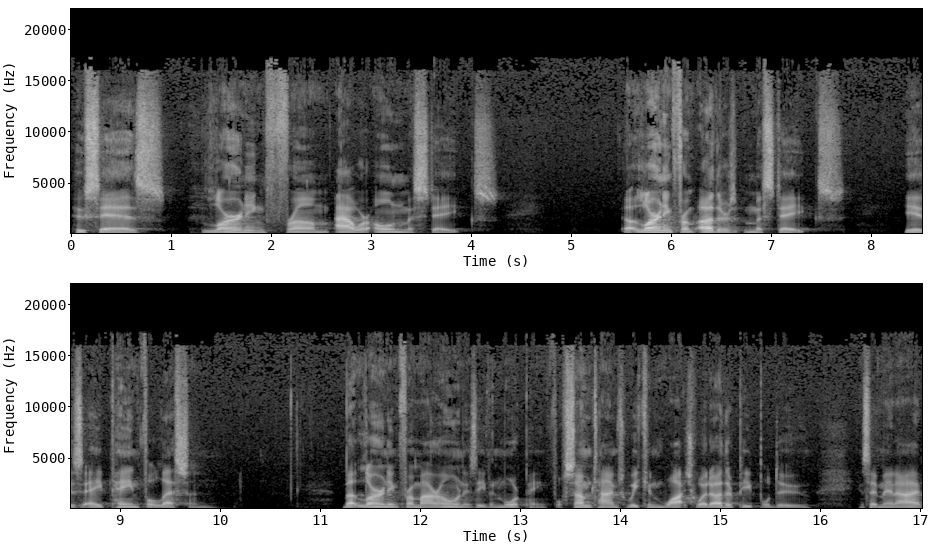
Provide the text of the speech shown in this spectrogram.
who says, learning from our own mistakes, uh, learning from others' mistakes is a painful lesson. But learning from our own is even more painful. Sometimes we can watch what other people do and say, man, I,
